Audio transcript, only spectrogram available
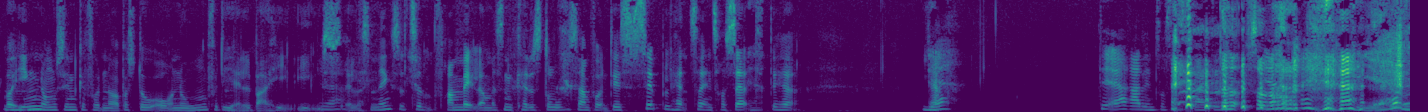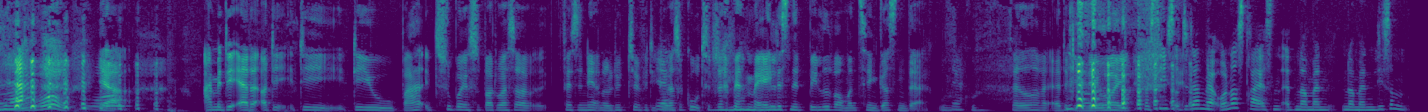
hvor mm. ingen nogensinde kan få den op at stå over nogen, fordi mm. alle bare er helt ens. Ja. Eller sådan, ikke? Så, så fremmaler man sådan en katastrofesamfund. Det er simpelthen så interessant, Ja. det her. Ja. Ja. Det er ret interessant, faktisk. Så var det. Ja, ja. Wow. Ja. Ej, men det er det, og det, det, det er jo bare et super, jeg synes bare, du er så fascinerende at lytte til, fordi ja. Du er så god til det der med at male sådan et billede, hvor man tænker sådan der, uh, Ja. gud fader, hvad er det, vi lever i? Præcis, og det der med at understrege, sådan, at når man, når man ligesom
